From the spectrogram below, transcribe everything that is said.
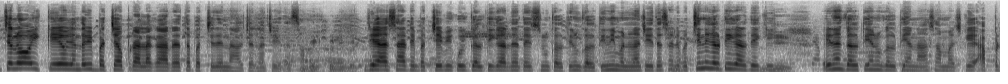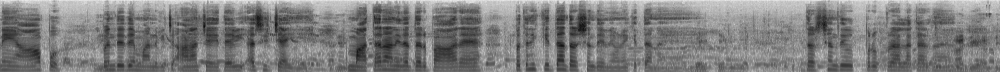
ਚਲੋ ਇੱਕ ਇਹ ਹੋ ਜਾਂਦਾ ਵੀ ਬੱਚਾ ਉਪਰਾਲਾ ਕਰ ਰਿਹਾ ਤਾਂ ਬੱਚੇ ਦੇ ਨਾਲ ਚੱਲਣਾ ਚਾਹੀਦਾ ਸਾਨੂੰ। ਬਿਲਕੁਲ ਜੀ ਬਿਲਕੁਲ। ਜੇ ਅੱਜ ਸਾਡੇ ਬੱਚੇ ਵੀ ਕੋਈ ਗਲਤੀ ਕਰਦੇ ਆ ਤਾਂ ਇਸ ਨੂੰ ਗਲਤੀ ਨੂੰ ਗਲਤੀ ਨਹੀਂ ਮੰਨਣਾ ਚਾਹੀਦਾ ਸਾਡੇ ਬੱਚੇ ਨਹੀਂ ਗਲਤੀ ਕਰਦੇ ਕੀ ਜੀ। ਇਹਨਾਂ ਗਲਤੀਆਂ ਨੂੰ ਗਲਤੀਆਂ ਨਾ ਸਮਝ ਕੇ ਆਪਣੇ ਆਪ ਬੰਦੇ ਦੇ ਮਨ ਵਿੱਚ ਆਣਾ ਚਾਹੀਦਾ ਹੈ ਵੀ ਅਸੀਂ ਜਾਈਏ। ਮਾਤਾ ਰਾਣੀ ਦਾ ਦਰਬਾਰ ਹੈ। ਪਤਾ ਨਹੀਂ ਕਿੱਦਾਂ ਦਰਸ਼ਨ ਦੇਣੇ ਉਹਨੇ ਕਿੱਦਾਂ ਨਹੀਂ। ਬਿਲਕੁਲ ਜੀ ਬਿਲਕੁਲ। ਦਰਸ਼ਨ ਦੇ ਉੱਪਰ ਉਪਰਾਲਾ ਕਰਦਾ ਹੈ। ਹਾਂਜੀ ਹਾਂਜੀ।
